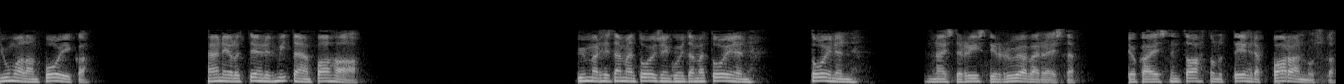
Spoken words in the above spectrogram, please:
Jumalan poika. Hän ei ole tehnyt mitään pahaa. Ymmärsi tämän toisin kuin tämä toinen, toinen näistä ristin ryöväreistä, joka ei sitten tahtonut tehdä parannusta.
